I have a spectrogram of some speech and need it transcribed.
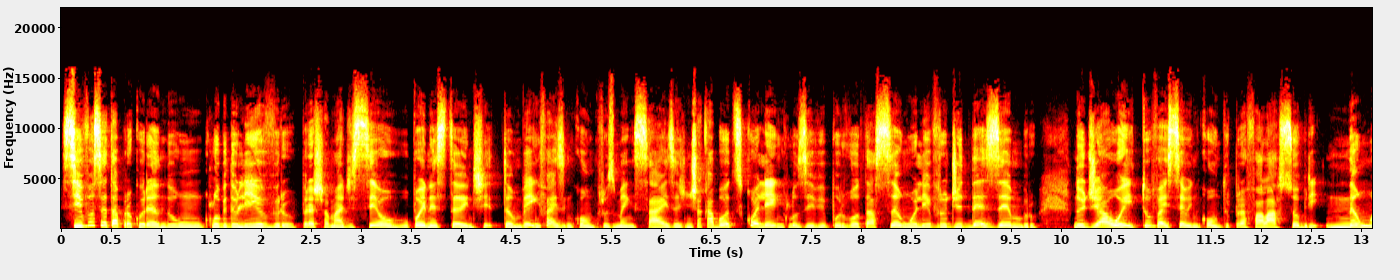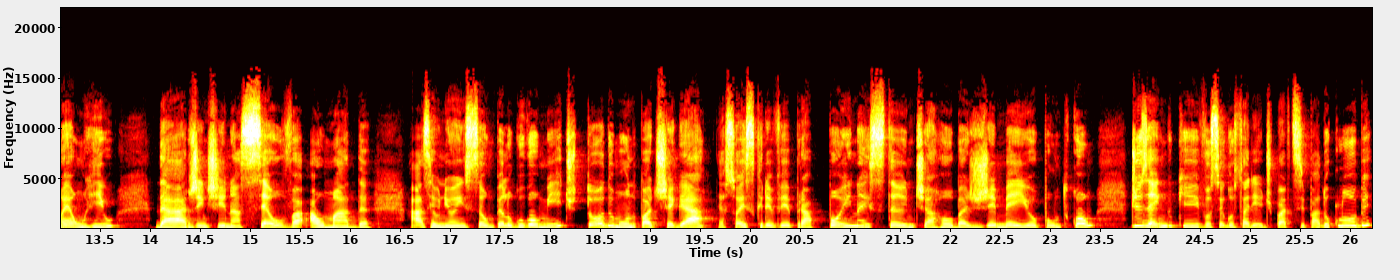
Se você está procurando um clube do livro para chamar de seu, o Põe Estante também faz encontros mensais. A gente acabou de escolher, inclusive por votação, o livro de dezembro. No dia 8 vai ser o encontro para falar sobre Não é um Rio, da Argentina Selva Almada. As reuniões são pelo Google Meet, todo mundo pode chegar, é só escrever para põenaestante@gmail.com dizendo que você gostaria de participar do clube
